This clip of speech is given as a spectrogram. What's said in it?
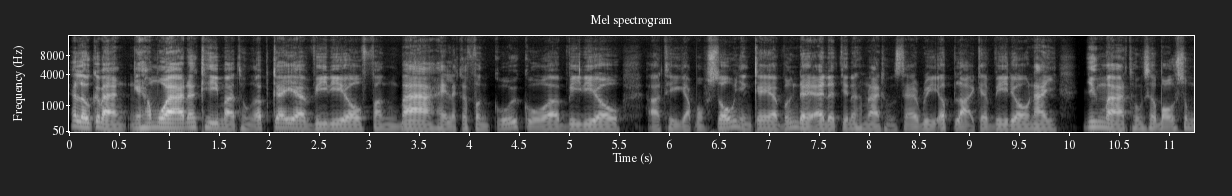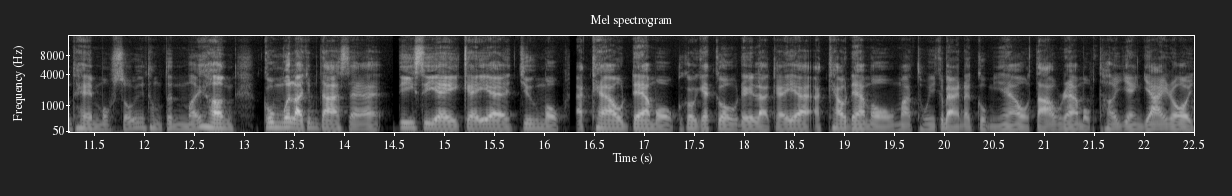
Hello các bạn, ngày hôm qua đó khi mà Thuận up cái à, video phần 3 hay là cái phần cuối của video à, thì gặp một số những cái à, vấn đề edit cho nên hôm nay Thuận sẽ re-up lại cái video này. Nhưng mà Thuận sẽ bổ sung thêm một số những thông tin mới hơn. Cùng với lại chúng ta sẽ DCA cái uh, chương mục account demo của CoinGecko. Đây là cái uh, account demo mà Thuận các bạn đã cùng nhau tạo ra một thời gian dài rồi.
